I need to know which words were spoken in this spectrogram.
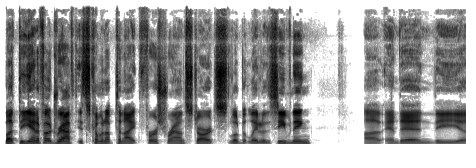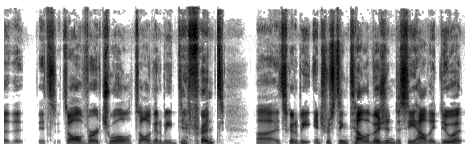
But the NFL draft it's coming up tonight. First round starts a little bit later this evening, uh, and then the, uh, the it's it's all virtual. It's all going to be different. Uh, it's going to be interesting television to see how they do it.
